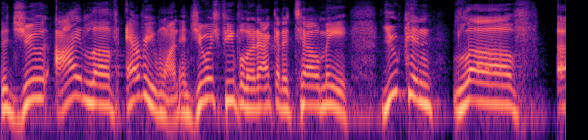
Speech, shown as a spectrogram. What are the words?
The Jew I love everyone, and Jewish people are not going to tell me you can love um,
